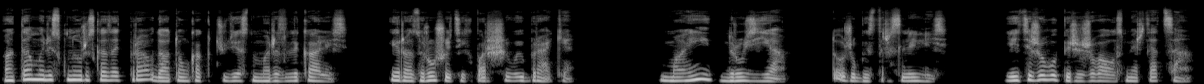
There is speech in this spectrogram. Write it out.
А там и рискну рассказать правду о том, как чудесно мы развлекались и разрушить их паршивые браки. Мои друзья тоже быстро слились. Я тяжело переживала смерть отца,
